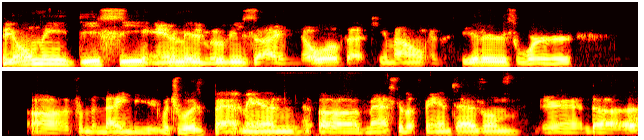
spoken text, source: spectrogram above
The only DC animated movies that I know of that came out in the theaters were uh, from the '90s, which was Batman, uh, Mask of the Phantasm, and uh,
